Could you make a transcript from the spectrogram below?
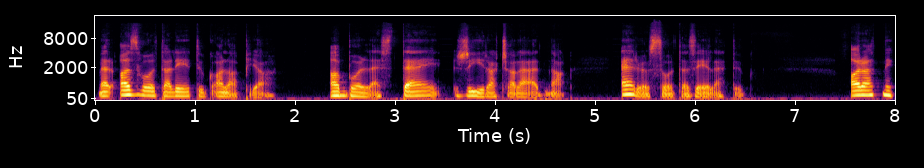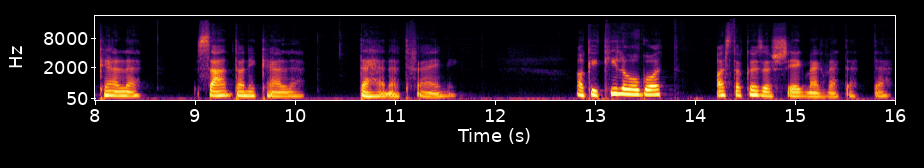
Mert az volt a létük alapja. Abból lesz tej, zsír a családnak. Erről szólt az életük. Aratni kellett, szántani kellett, tehenet fejni. Aki kilógott, azt a közösség megvetette.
